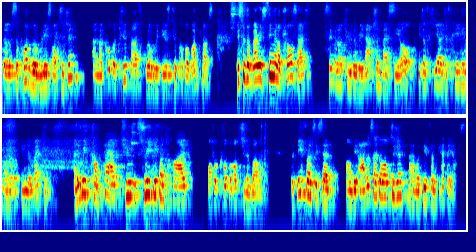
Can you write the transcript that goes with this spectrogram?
the support will release oxygen and my copper 2 plus will reduce to copper 1 plus. This is a very similar process, similar to the reduction by CO. It's just here, just heating the, in the vacuum. And we compare two, three different types of a copper oxygen bond. The difference is that on the other side of oxygen, I have a different cations.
